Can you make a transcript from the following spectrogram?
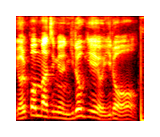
10번 맞으면 1억이에요 1억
